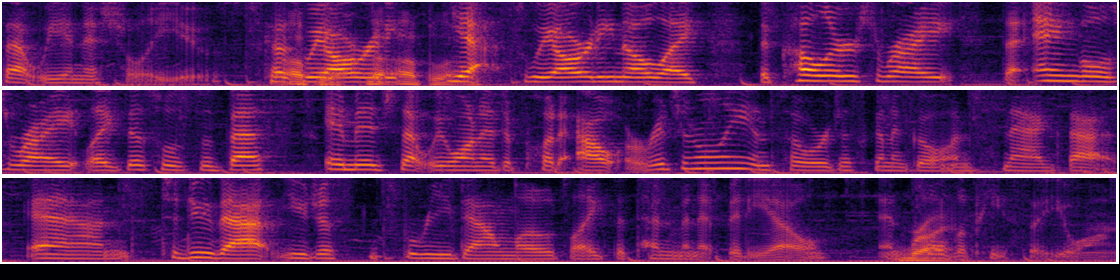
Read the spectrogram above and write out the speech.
that we initially used. Because we already, yes, we already know like the colors right, the angles right. Like this was the best image that we wanted to put out originally, and so we're just gonna go and snag that. And to do that, you just re-download like the 10 minute video and Right. pull the piece that you want.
